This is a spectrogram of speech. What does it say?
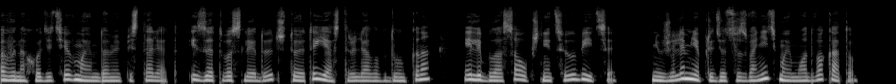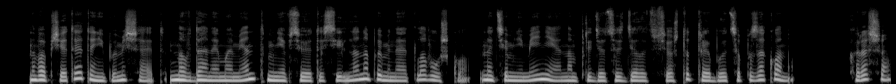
«Вы находите в моем доме пистолет. Из этого следует, что это я стреляла в Дункана или была сообщницей убийцы. Неужели мне придется звонить моему адвокату?» Вообще-то это не помешает, но в данный момент мне все это сильно напоминает ловушку. Но тем не менее, нам придется сделать все, что требуется по закону. Хорошо.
